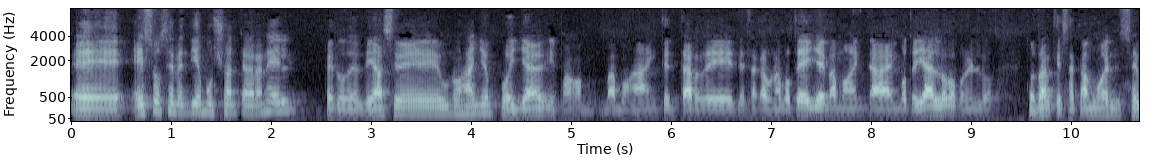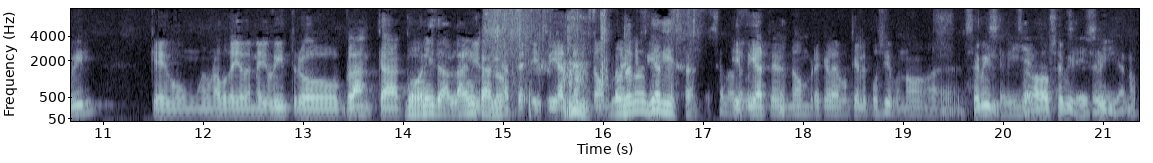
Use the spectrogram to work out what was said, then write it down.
Eh, eso se vendía mucho antes a granel, pero desde hace unos años pues ya vamos a intentar de, sacar una botella y vamos a, embotellarlo para ponerlo total que sacamos el Seville que es un- una botella de medio litro blanca. con- Bonita, blanca, y ¿no? Y fíjate el No nombre. y fíjate- no y el nombre que le, que le pusimos, ¿no? Eh, Sevilla, Sevilla. Sí, sí. Sevilla, ¿no?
